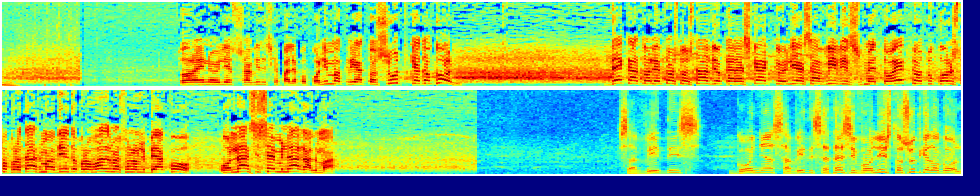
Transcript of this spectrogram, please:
2-0. Τώρα είναι ο Ηλίας Σαββίδης και πάλι από πολύ μακριά το σουτ και το γκολ. Δέκατο λεπτό στο στάδιο Καρασκάκη και ο Ηλίας Σαββίδης με το έκτο του γκολ στο πρωτάθλημα δίνει το προβάδισμα στον Ολυμπιακό. Ο Νάσης έμεινε άγαλμα. Σαββίδης, Γκόνια, Σαββίδης σε θέση βολής στο σούτ για τον γκολ.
